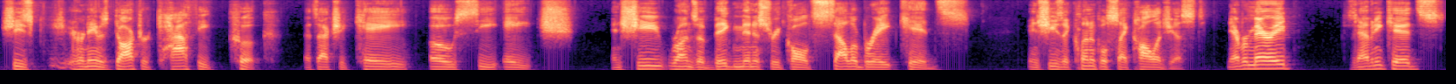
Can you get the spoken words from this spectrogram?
She's her name is Dr. Kathy Koch. That's actually K O C H. And she runs a big ministry called Celebrate Kids. And she's a clinical psychologist. Never married, doesn't have any kids.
